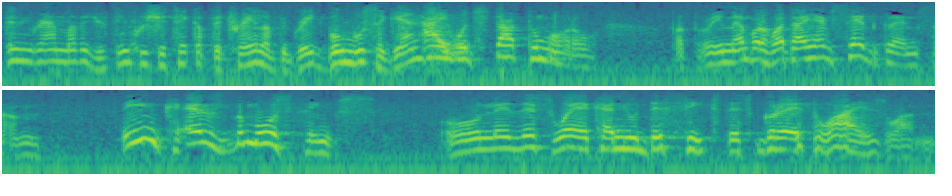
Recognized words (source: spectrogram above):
Then, grandmother, you think we should take up the trail of the great bull moose again? I would start tomorrow. But remember what I have said, grandson. Think as the moose thinks. Only this way can you defeat this great wise one.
